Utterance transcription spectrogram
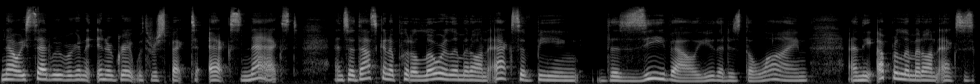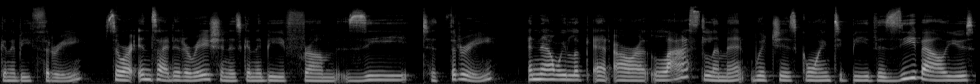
Now we said we were going to integrate with respect to x next, and so that's going to put a lower limit on x of being the z value, that is the line, and the upper limit on x is going to be 3. So our inside iteration is going to be from z to 3. And now we look at our last limit, which is going to be the z values.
